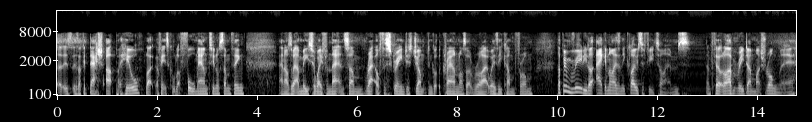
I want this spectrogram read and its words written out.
uh, there's, there's like a dash up a hill, like I think it's called like Fall Mountain or something. And I was about a meter away from that, and some rat off the screen just jumped and got the crown. And I was like, right, where's he come from? I've been really like agonisingly close a few times, and felt like I haven't really done much wrong there.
